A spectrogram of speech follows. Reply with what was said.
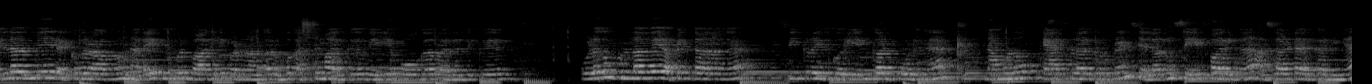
எல்லாருமே ரெக்கவர் ஆகணும். நிறைய பீப்புள் பாதிக்கப்படுறாங்க. ரொம்ப கஷ்டமா இருக்கு. வெளியே போக வர்றதுக்கு. உலகம் ஃபுல்லாகவே அஃபெக்ட் ஆகிறாங்க சீக்கிரம் இதுக்கு ஒரு என் கார்டு போடுங்க. நம்மளும் கேர்ஃபுல்லாக இருக்கணும் ஃப்ரெண்ட்ஸ் எல்லாரும் சேஃபாக இருங்க. அசால்ட்டாக இருக்காதீங்க.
